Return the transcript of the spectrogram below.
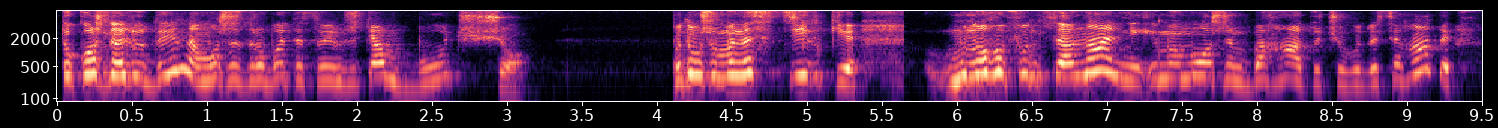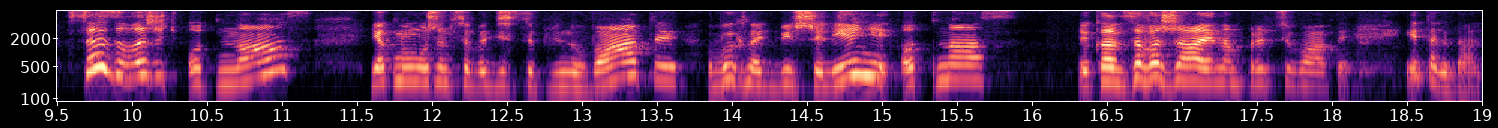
то кожна людина може зробити своїм життям будь-що. Тому що ми настільки многофункціональні і ми можемо багато чого досягати, все залежить від нас, як ми можемо себе дисциплінувати, вигнати більше лені від нас, яка заважає нам працювати, і так далі.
